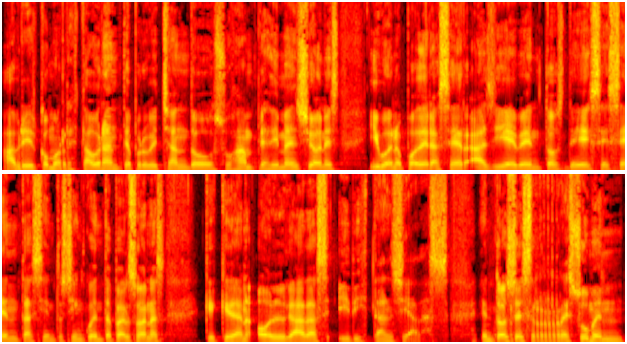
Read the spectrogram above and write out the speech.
abrir como restaurante aprovechando sus amplias dimensiones y bueno, poder hacer allí eventos de 60, 150 personas que quedan holgadas y distanciadas. Entonces, resumen,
